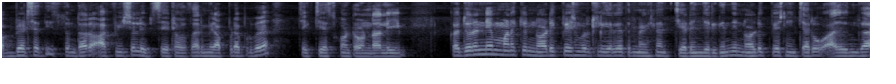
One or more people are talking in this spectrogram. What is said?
అప్డేట్స్ అయితే ఇస్తుంటారు. అఫీషియల్ వెబ్సైట్లో ఒకసారి మీరు అప్పుడప్పుడు కూడా చెక్ చేసుకుంటూ ఉండాలి. ఇక్కడ చూడండి మనకి నోటిఫికేషన్ కూడా క్లియర్గా అయితే మెన్షన్ చేయడం జరిగింది. నోటిఫికేషన్ ఇచ్చారు. అదేవిధంగా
